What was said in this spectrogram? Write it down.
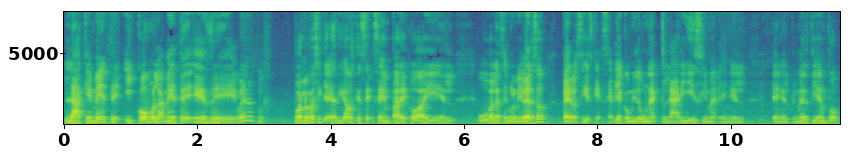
la que mete y cómo la mete es de, bueno, pues por lo menos digamos que se, se emparejó ahí el hubo balance en el universo, pero sí, es que se había comido una clarísima en el, en el primer tiempo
